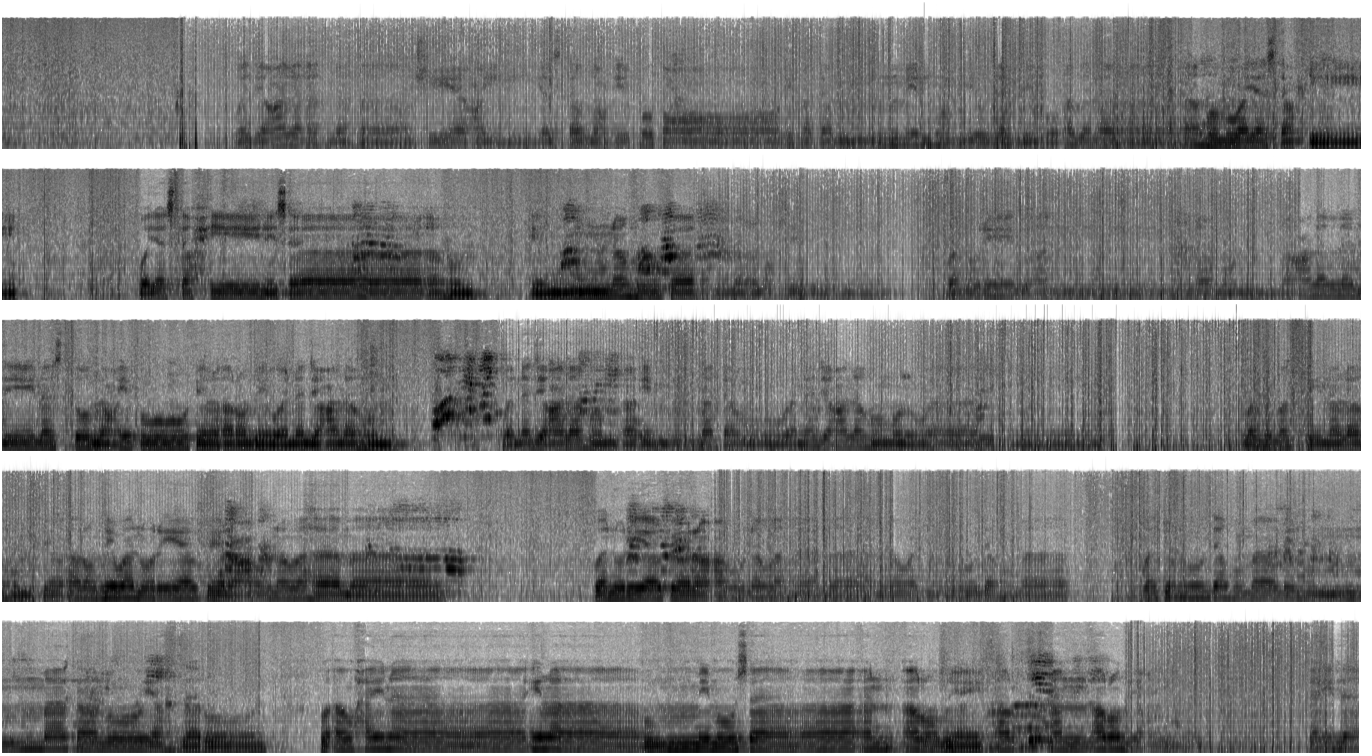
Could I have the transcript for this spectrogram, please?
وجعل أهلها شيعا يستضعف طائفة منهم يذبح أبناءهم ويستحيي ويستحيي نساءهم. إنه كان ونريد أن على الذين استضعفوا في الأرض ونجعلهم ونجعلهم أئمة ونجعلهم الوارثين. ونمكن لهم في الأرض ونري فرعون وهامان. ونري فرعون وهامان. وجنودهما منهم ما كانوا يحذرون. وأوحينا إلى أم موسى أن أرضعي أن أرضعي. فإذا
